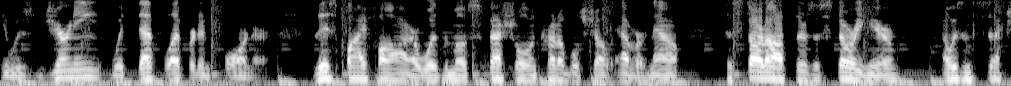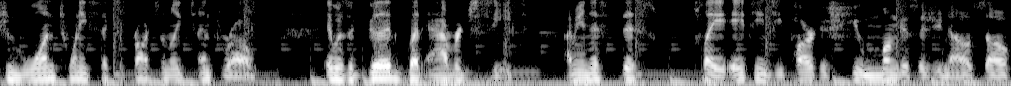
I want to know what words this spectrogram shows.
It was Journey with Def Leppard and Foreigner. This by far was the most special, incredible show ever. Now, to start off, there's a story here. I was in section 126, approximately 10th row. It was a good but average seat. I mean, this this play AT&T Park is humongous, as you know. So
